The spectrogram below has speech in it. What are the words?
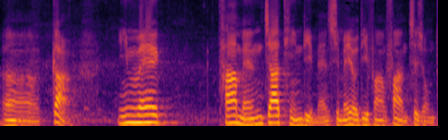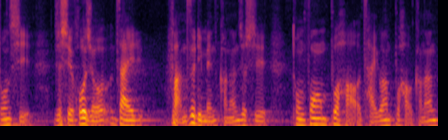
呃盖因为他们家庭里面是没有地方放这种东西，就是或者在房子里面可能就是通风不好、采光不好，可能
